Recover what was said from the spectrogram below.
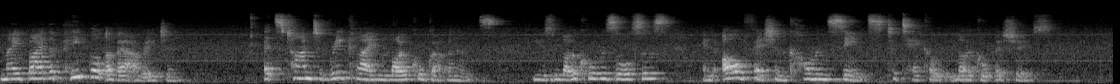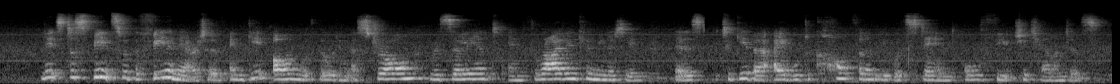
made by the people of our region. It's time to reclaim local governance, use local resources and old-fashioned common sense to tackle local issues. Let's dispense with the fear narrative and get on with building a strong, resilient and thriving community that is together able to confidently withstand all future challenges.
